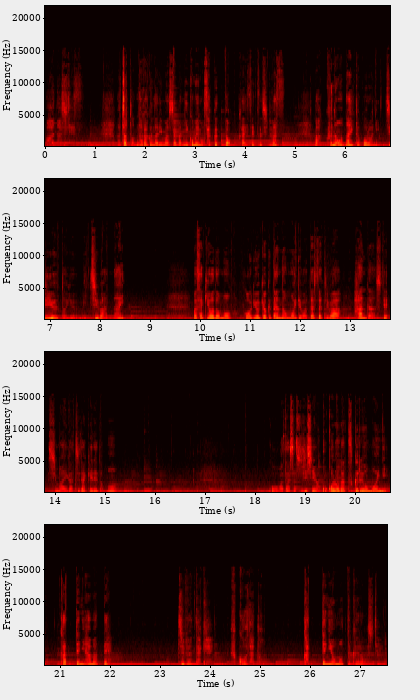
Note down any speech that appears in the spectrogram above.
お話です。まあ、ちょっと長くなりましたが2個目もサクッと解説します。まあ、苦悩ないところに自由という道はない、まあ、先ほどもこう両極端な思いで私たちは判断してしまいがちだけれどもこう私たち自身は心が作る思いに勝手にはまって自分だけ不幸だと勝手に思って苦労している、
